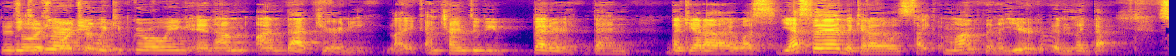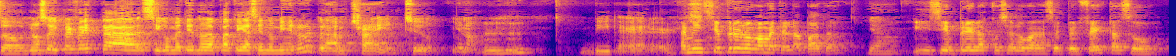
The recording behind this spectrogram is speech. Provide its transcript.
we keep always more to learning, we keep growing, and I'm on that journey. Like, I'm trying to be better than the Kiara that I was yesterday, and the Kiara that was like a month and a year and like that. So, no soy perfecta, sigo metiendo la pata y haciendo mis errores, pero I'm trying to, you know, be better. I mean, siempre uno va a meter la pata Yeah. y siempre las cosas no van a ser perfectas, o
